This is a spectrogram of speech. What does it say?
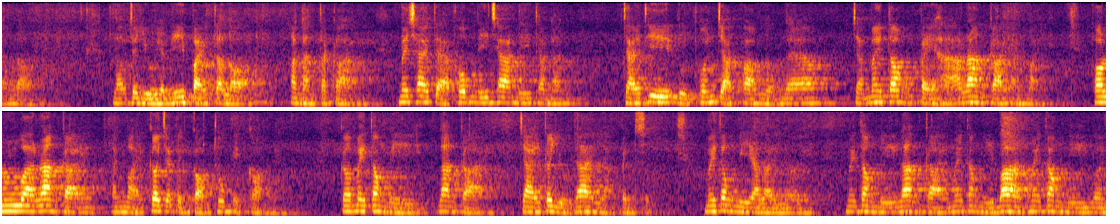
ของเรา เราจะอยู่อย่างนี้ไปตลอดอนันตกาลไม่ใช่แต่พบนี้ชาตินี้เท่านั้น ใจที่หลุดพ้นจากความหลงแล้ว จะไม่ต้องไปหาร่างกายอันใหม่ เพราะรู้ว่าร่างกายอันใหม่ก็จะเป็นกองทุกข์อีกกองหนึ่ง ก็ไม่ต้องมีร่างกาย ใจก็อยู่ได้อย่างเป็นสุข ไม่ต้องมีอะไรเลย ไม่ต้องมีร่างกาย ไม่ต้องมีบ้าน ไม่ต้องมีเงิน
